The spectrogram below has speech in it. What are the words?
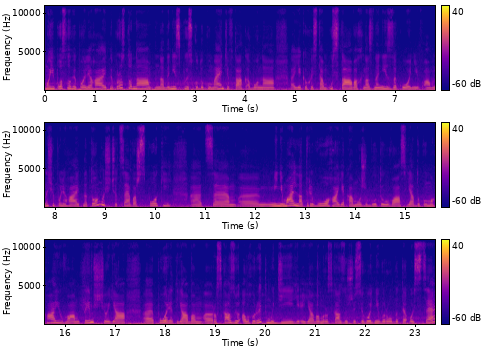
мої послуги полягають не просто на наданні списку документів, так або на е, якихось там уставах, на знанні законів. А вони ще полягають на тому, що це ваш спокій, е, це мінімальна тривога, яка може бути у вас. Я допомагаю вам тим, що я Поряд я вам е, розказую алгоритм дій. Я вам розказую, що сьогодні ви робите ось це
